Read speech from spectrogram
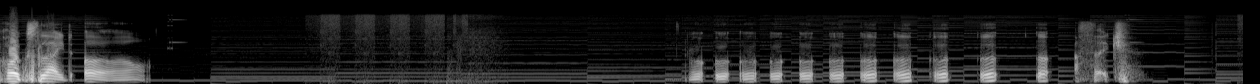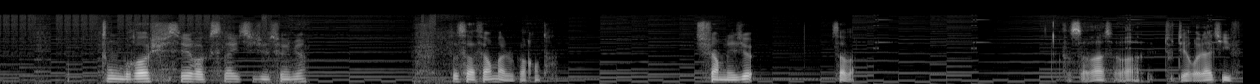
Rock slide. Oh. Oh oh oh oh oh oh oh oh oh oh oh ah fuck. Ton broche c'est rock slide si je me souviens bien. Ça ça va faire mal par contre. Je ferme les yeux. Ça va. Ça va, ça va. Tout est relatif.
